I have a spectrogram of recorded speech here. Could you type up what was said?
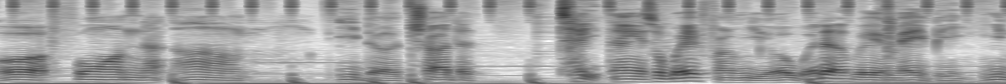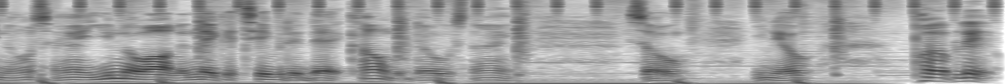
or for them to um, either try to take things away from you or whatever it may be, you know what I'm saying? You know all the negativity that come with those things. So, you know, public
